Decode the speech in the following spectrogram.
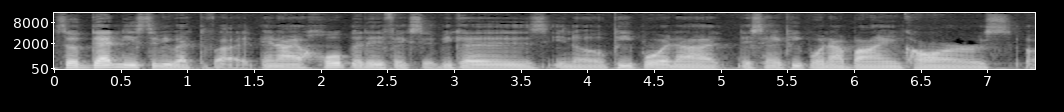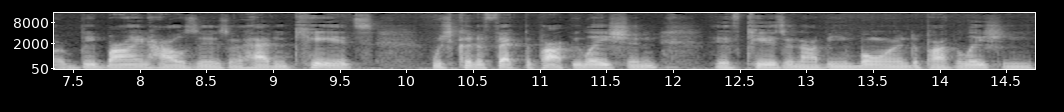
So that needs to be rectified, and I hope that they fix it because you know people are not. They're saying people are not buying cars or be buying houses or having kids, which could affect the population. If kids are not being born, the population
